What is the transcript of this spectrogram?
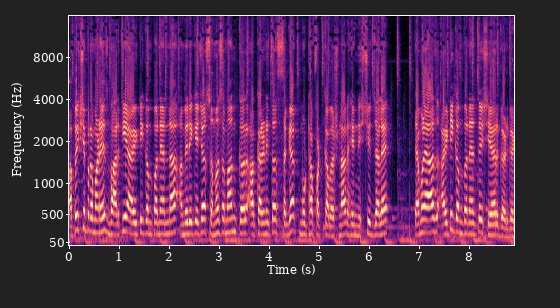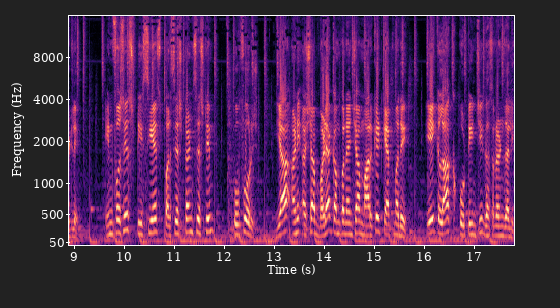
अपेक्षेप्रमाणेच भारतीय आय टी कंपन्यांना अमेरिकेच्या समसमान कर आकारणीचा सगळ्यात मोठा फटका बसणार हे निश्चित झालंय. त्यामुळे आज आय टी कंपन्यांचे शेअर गडगडले. Infosys T C S Persistent system Coforge या आणि अशा बड्या कंपन्यांच्या मार्केट कॅपमध्ये एक लाख कोटींची घसरण झाली.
